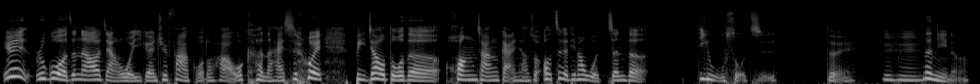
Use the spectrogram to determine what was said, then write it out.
因为如果我真的要讲我一个人去法国的话，我可能还是会比较多的慌张感，想说哦，这个地方我真的一无所知，对，嗯哼，那你呢？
